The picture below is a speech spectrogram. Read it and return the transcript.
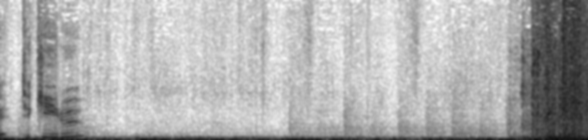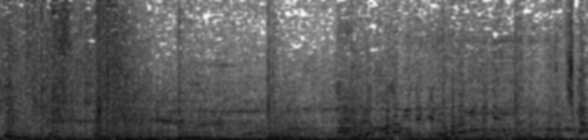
え敵いる？何これ鼻毛出てる鼻毛出てるこっちか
